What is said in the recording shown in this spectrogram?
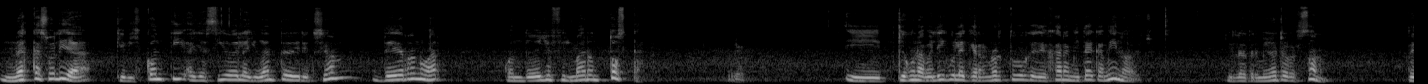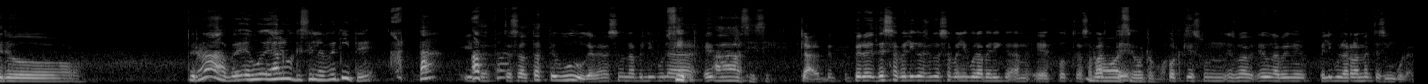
no es casualidad que Visconti haya sido el ayudante de dirección de Renoir cuando ellos filmaron Tosca. Y que es una película que Renoir tuvo que dejar a mitad de camino, de hecho. Y la terminó otra persona. Pero. Pero nada, es, algo que se le repite hasta. Y te, saltaste Voodoo, que debe ser una película. Sí. ah, sí, sí. Claro, pero de esa película, esa película perica, es podcast aparte, porque es, un, es, una, es una película realmente singular.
